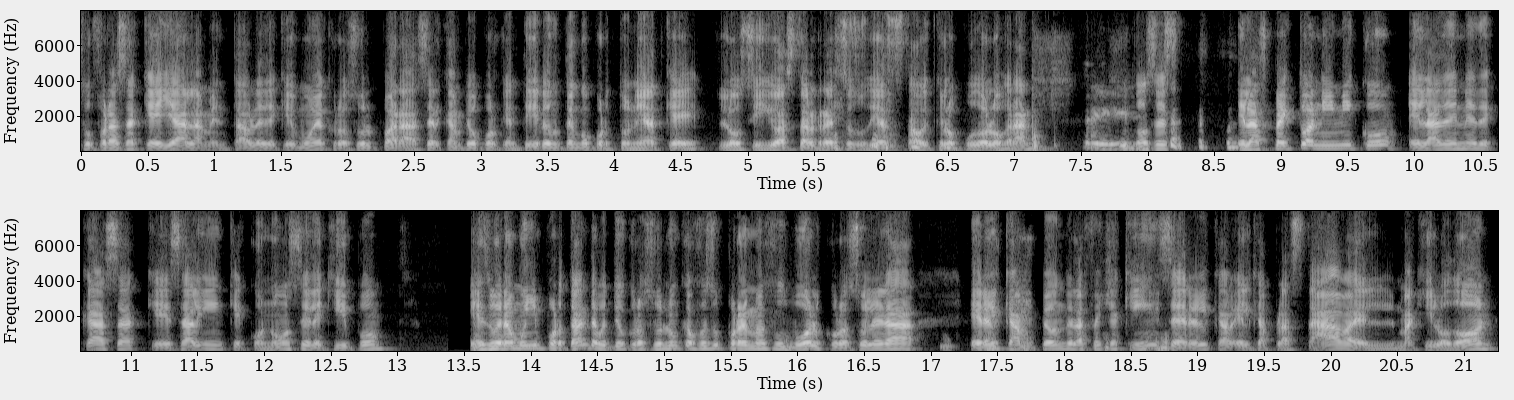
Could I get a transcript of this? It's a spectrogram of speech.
Su frase aquella lamentable de que yo me voy a Cruz Azul para ser campeón porque en Tigres no tengo oportunidad que lo siguió hasta el resto de sus días, hasta hoy que lo pudo lograr. Entonces, el aspecto anímico, el ADN de casa, que es alguien que conoce el equipo, eso era muy importante, porque tío, Cruz Azul nunca fue su problema de fútbol. Cruz Azul era, era el campeón de la fecha 15, era el, el que aplastaba, el maquilodón.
